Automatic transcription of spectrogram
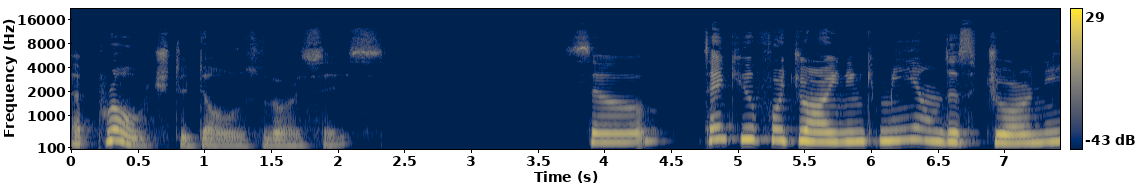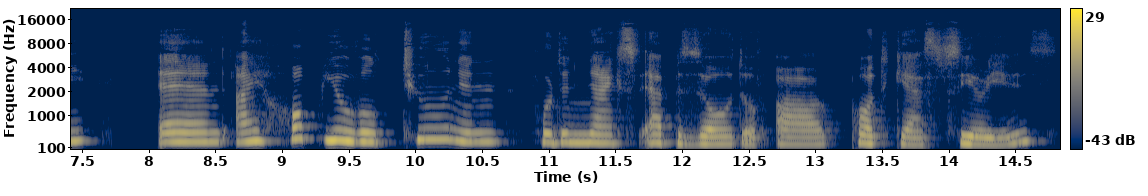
approach to those verses. So Thank you for joining me on this journey, and I hope you will tune in for the next episode of our podcast series.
